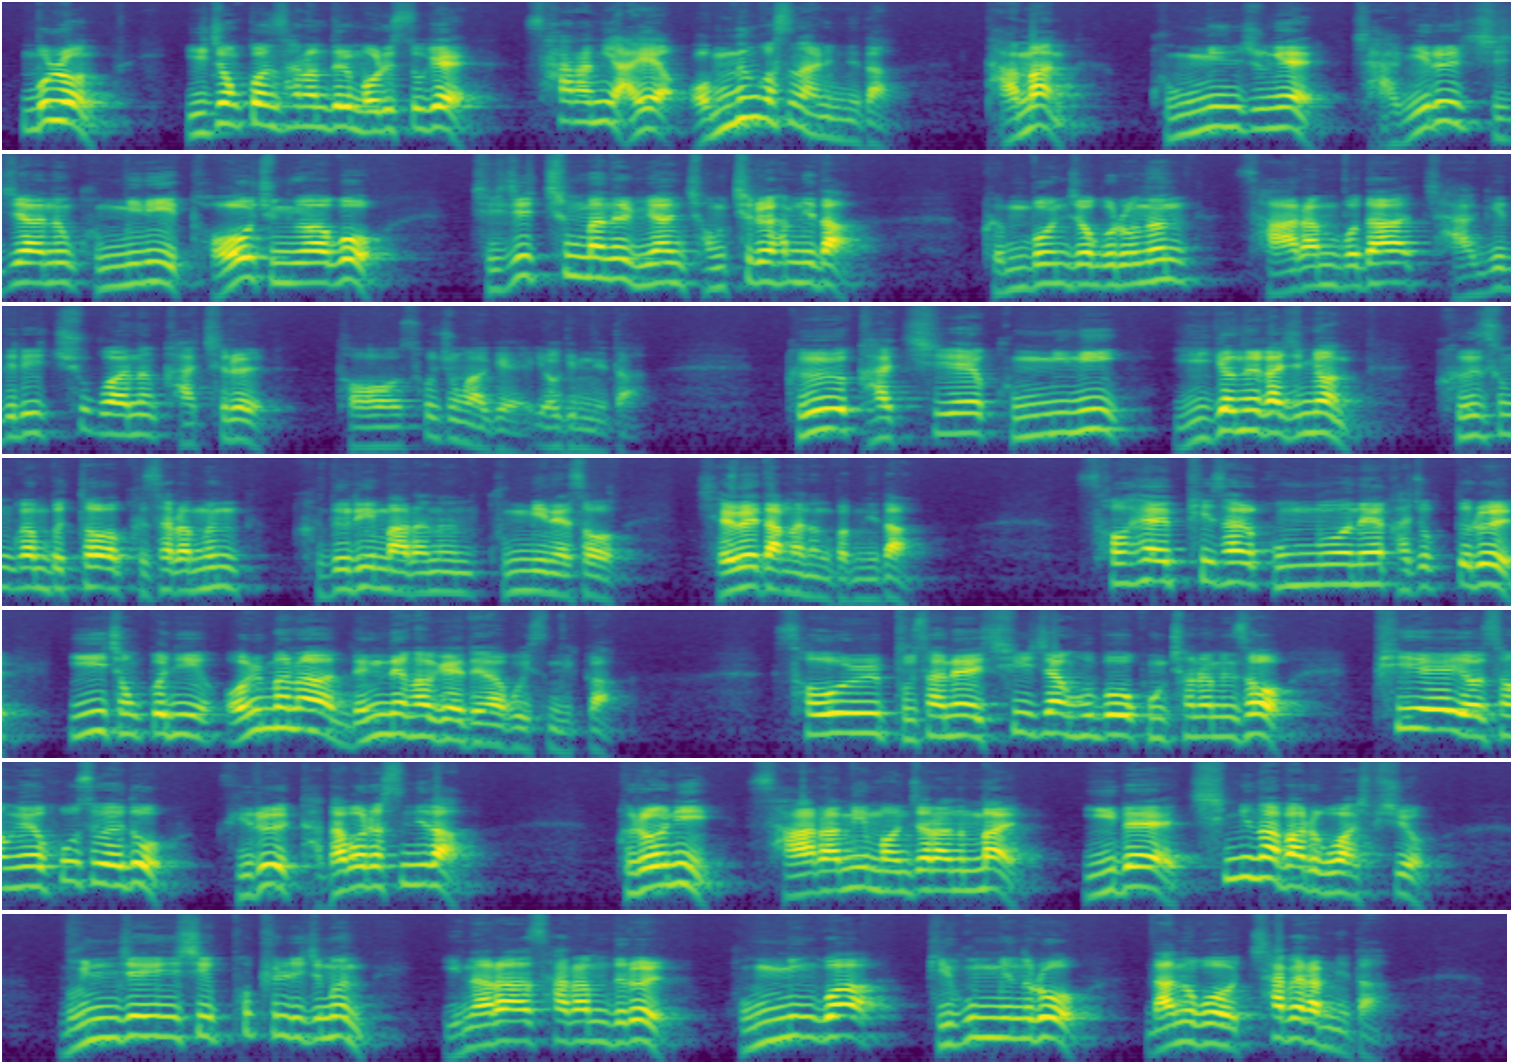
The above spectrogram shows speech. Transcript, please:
물론 이 정권 사람들 머릿속에 사람이 아예 없는 것은 아닙니다. 다만 국민 중에 자기를 지지하는 국민이 더 중요하고 지지층만을 위한 정치를 합니다. 근본적으로는 사람보다 자기들이 추구하는 가치를 더 소중하게 여깁니다. 그 가치에 국민이 이견을 가지면 그 순간부터 그 사람은 그들이 말하는 국민에서 제외당하는 겁니다. 서해 피살 공무원의 가족들을 이 정권이 얼마나 냉랭하게 대하고 있습니까? 서울, 부산의 시장 후보 공천하면서 피해 여성의 호소에도 귀를 닫아버렸습니다. 그러니 사람이 먼저라는 말 입에 침이나 바르고 하십시오. 문재인식 포퓰리즘은 이 나라 사람들을 국민과 비국민으로 나누고 차별합니다.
